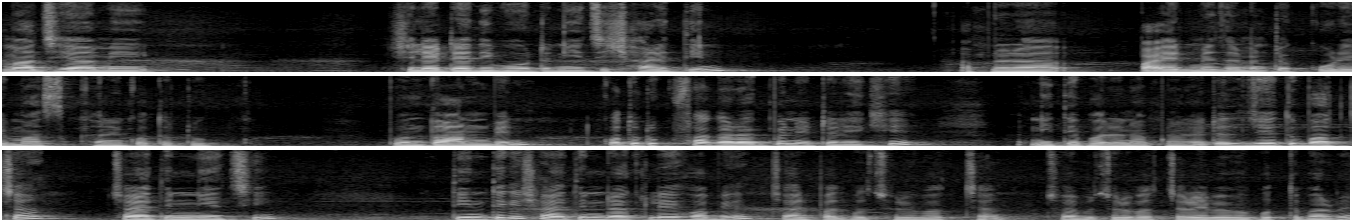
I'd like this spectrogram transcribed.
মাঝে আমি সেলাইটা দিব, ওটা নিয়েছি সাড়ে তিন। আপনারা পায়ের মেজারমেন্টটা করে মাঝখানে কতটুক পর্যন্ত আনবেন, কতটুক ফাঁকা রাখবেন এটা রেখে নিতে পারেন আপনারা। এটা যেহেতু বাচ্চা, সাড়ে তিন নিয়েছি। তিন থেকে সাড়ে তিন রাখলে হবে চার পাঁচ বছরের বাচ্চা, ছয় বছরের বাচ্চারা এভাবে পড়তে পারবে।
